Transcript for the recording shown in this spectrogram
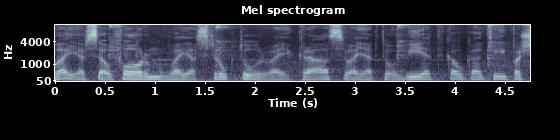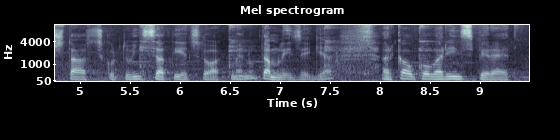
Vai ar savu formu, vai ar struktūru, vai ar krāsu, vai ar to vietu, kaut kāds īpašs stāsts, kur tu viņi satiec to akmeni. Nu, tam līdzīgi. Ja? Ar kaut ko var inspirēt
